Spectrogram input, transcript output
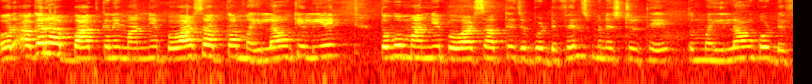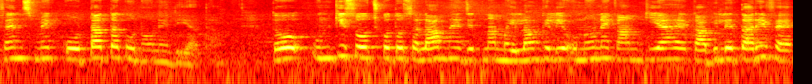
और अगर आप बात करें माननीय पवार साहब का महिलाओं के लिए तो वो माननीय पवार साहब थे जब वो डिफेंस मिनिस्टर थे तो महिलाओं को डिफेंस में कोटा तक उन्होंने दिया था। तो उनकी सोच को तो सलाम है, जितना महिलाओं के लिए उन्होंने काम किया है, काबिल तारीफ़ है,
